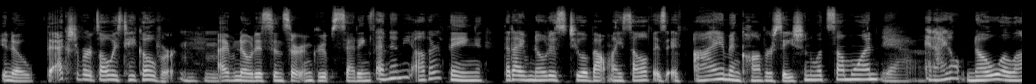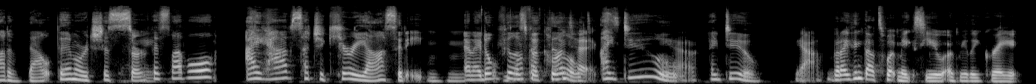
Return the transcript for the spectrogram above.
you know, the extroverts always take over. Mm-hmm. I've noticed in certain group settings. And then the other thing that I've noticed too about myself is if I am in conversation with someone yeah. and I don't know a lot about them or it's just right. surface level, I have such a curiosity mm-hmm. and I don't feel as fulfilled. I do. Yeah. I do. Yeah. But I think that's what makes you a really great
